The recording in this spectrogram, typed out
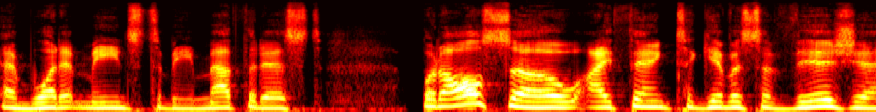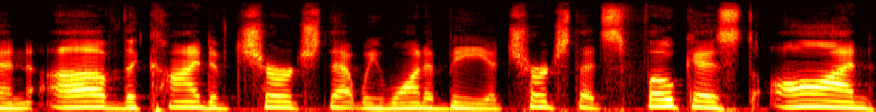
and what it means to be Methodist but also, I think, to give us a vision of the kind of church that we want to be a church that's focused on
